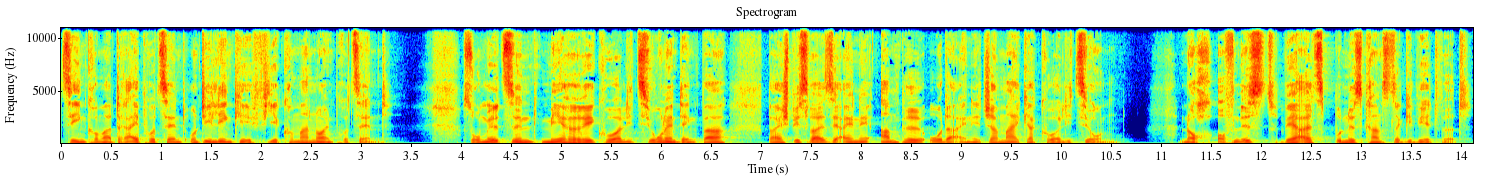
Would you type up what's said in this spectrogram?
10,3 Prozent und die Linke 4,9 Prozent. Somit sind mehrere Koalitionen denkbar, beispielsweise eine Ampel- oder eine Jamaika-Koalition. Noch offen ist, wer als Bundeskanzler gewählt wird.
